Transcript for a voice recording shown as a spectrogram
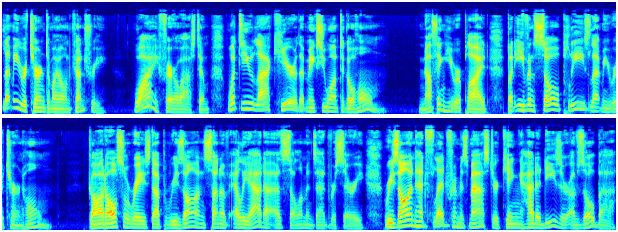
Let me return to my own country. Why? Pharaoh asked him. What do you lack here that makes you want to go home? Nothing, he replied, but even so, please let me return home. God also raised up Rezon, son of Eliada, as Solomon's adversary. Rezon had fled from his master, King Hadadezer of Zobah,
